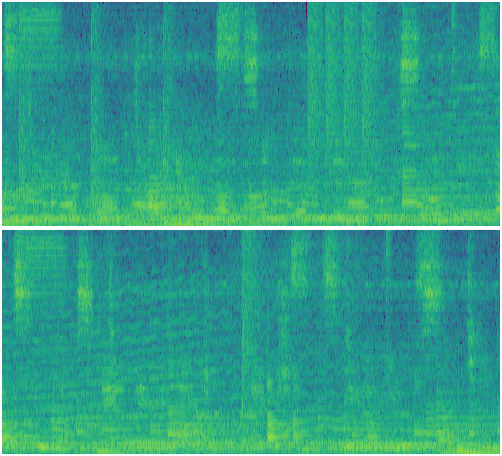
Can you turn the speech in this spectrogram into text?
Thank you.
